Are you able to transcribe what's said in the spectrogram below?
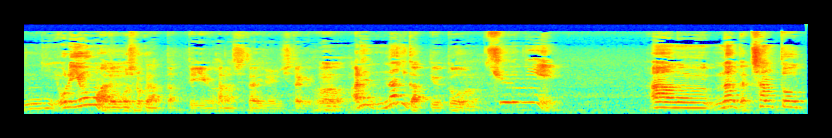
に俺4話で面白くなったっていう話最初にしたけど、うん。あれ何かっていうと、うん。急にあのなんかちゃんと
